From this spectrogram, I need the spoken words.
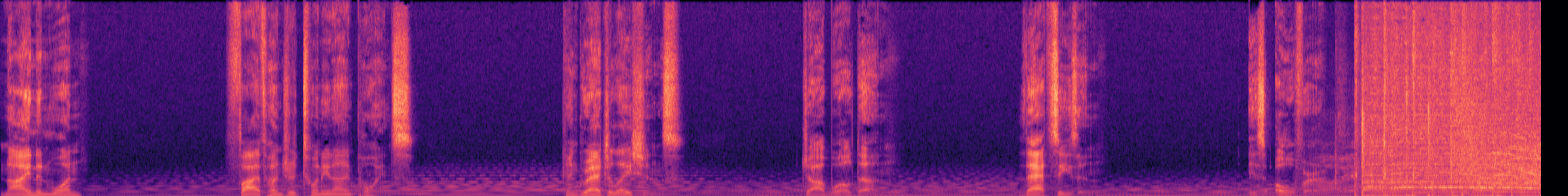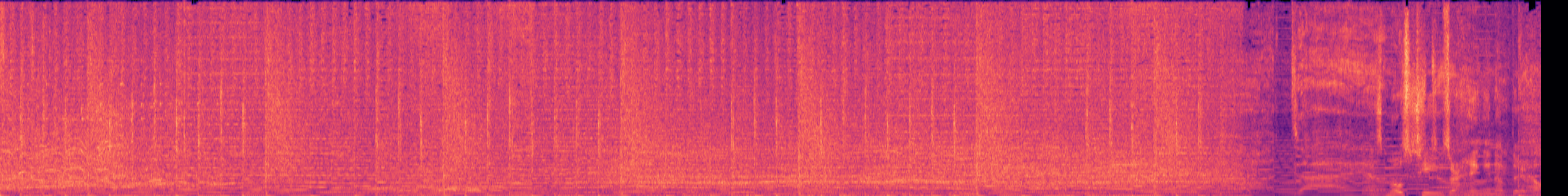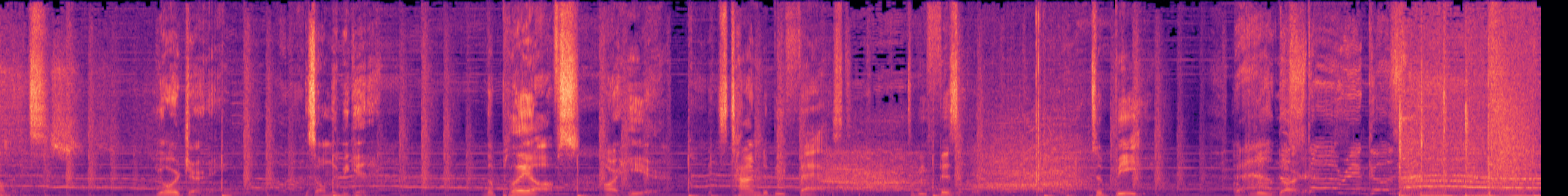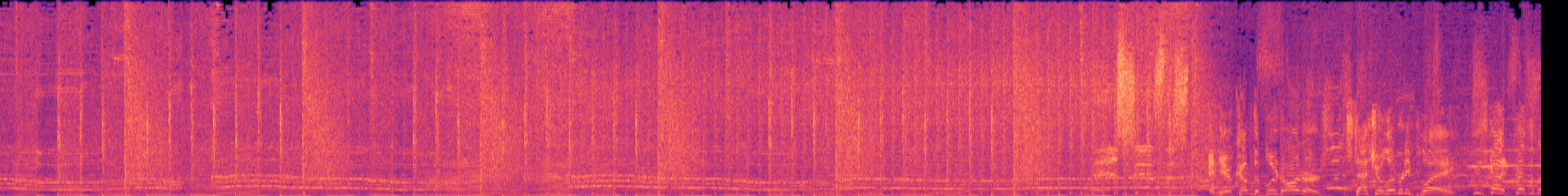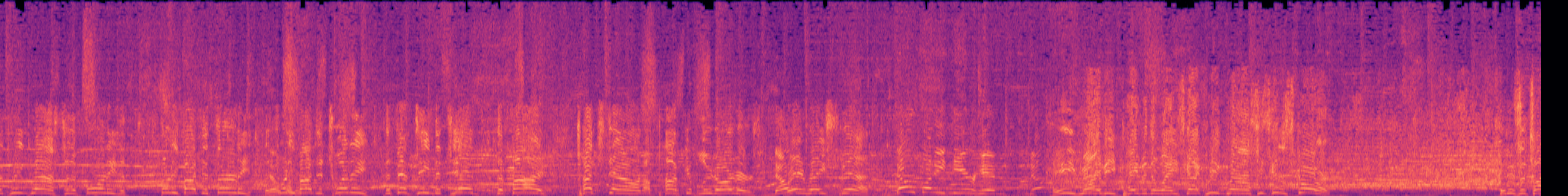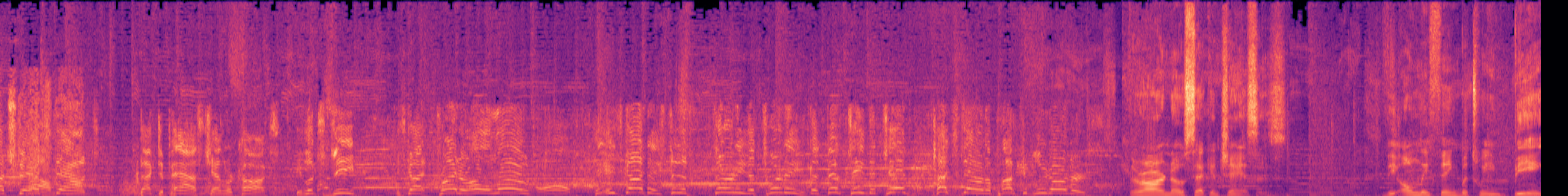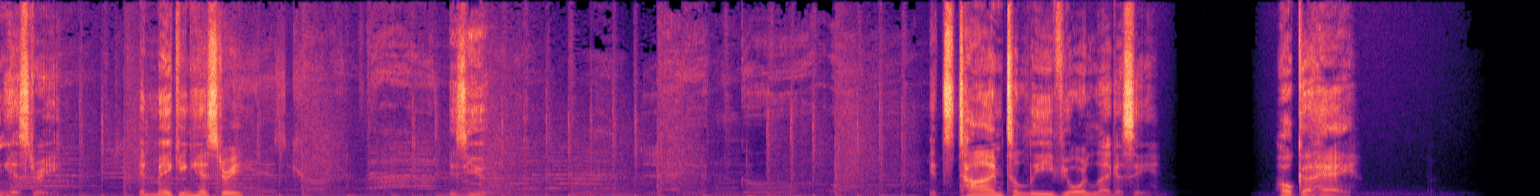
9 and 1, 529 points. Congratulations. Job well done. That season is over. Most teams are hanging up their helmets, your journey is only beginning. The playoffs are here. It's time to be fast, to be physical, to be a blue darter. And here come the Blue Darters. Statue of Liberty play. He's got nothing but green grass to the 40, to 35 to 30, the Nope. 25 to 20, the 15 to 10, the 5. Touchdown, Apopka Blue Darters. Nope. Ray Ray Smith. Nobody near him. No. He Ivy paving the way. He's got green grass. He's going to score. It is a touchdown. Touchdown. Back to pass. Chandler Cox. He looks deep. He's got Kreider all alone. Oh, He- He's got it. He's to the 30, the 20, the 15, the 10. Touchdown, Apopka Blue Darters. There are no second chances. The only thing between being history and making history is you. It's time to leave your legacy. Hoka Hey.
